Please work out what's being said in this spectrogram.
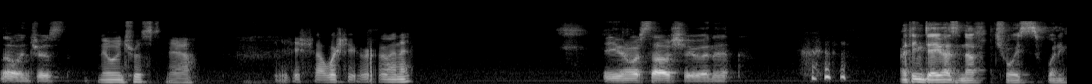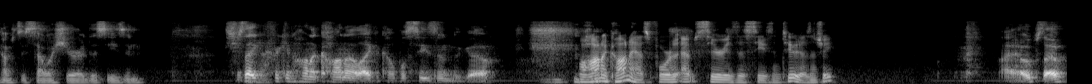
No interest. No interest. Yeah. If it's Sawashiro in it. Even with Sawashu in it. I think Dave has enough choice when it comes to Sawashiro this season. She's like freaking Hanakana like a couple seasons ago. Well, Hanakana has four ep series this season too, doesn't she? I hope so.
